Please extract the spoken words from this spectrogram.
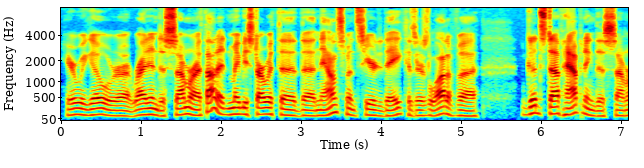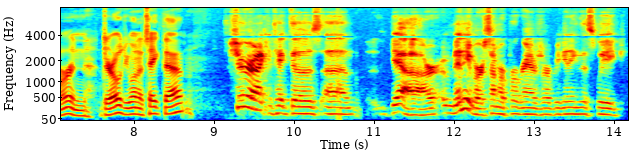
here we go. We're uh, right into summer. I thought I'd maybe start with the the announcements here today because there's a lot of uh, good stuff happening this summer. And Darell, do you want to take that? Sure, I can take those. Um, yeah, our, many of our summer programs are beginning this week.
